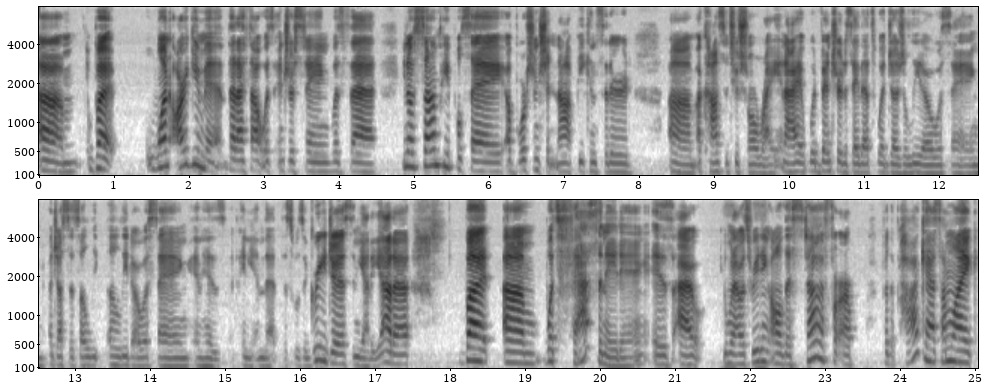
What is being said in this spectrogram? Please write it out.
Um, but one argument that I thought was interesting was that, you know, some people say abortion should not be considered um, a constitutional right. And I would venture to say that's what Judge Alito was saying, uh, Justice Alito was saying in his opinion that this was egregious and yada yada. But um, what's fascinating is I when I was reading all this stuff for our for the podcast, I'm like,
